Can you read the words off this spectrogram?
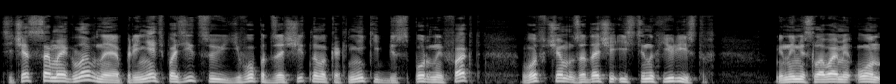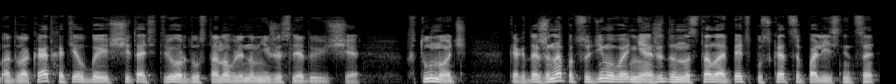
Сейчас самое главное – принять позицию его подзащитного как некий бесспорный факт, вот в чем задача истинных юристов. Иными словами, он, адвокат, хотел бы считать твердо установленным ниже следующее. В ту ночь, когда жена подсудимого неожиданно стала опять спускаться по лестнице,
